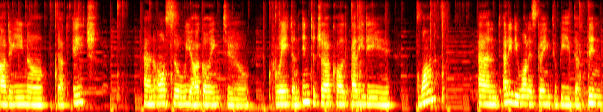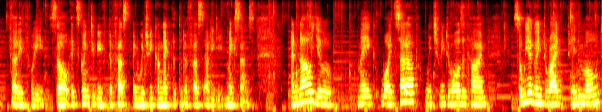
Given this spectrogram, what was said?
arduino.h and also we are going to create an integer called led1 and LED1 is going to be the pin 33. So it's going to be the first pin which we connected to the first LED, makes sense. And now you make void setup, which we do all the time. So we are going to write pin mode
